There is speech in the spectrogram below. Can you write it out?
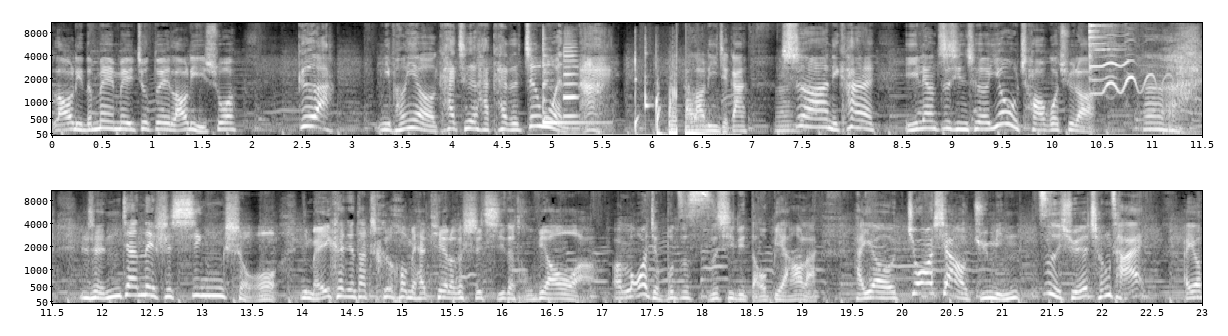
老李的妹妹就对老李说：“哥啊，你朋友开车还开得真稳呐。”老李就讲：“是啊，你看一辆自行车又超过去了。”唉。人家那是新手，你没看见他车后面还贴了个实习的图标啊？啊，那就不止实习的图标了，还有驾校居民自学成才，还有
